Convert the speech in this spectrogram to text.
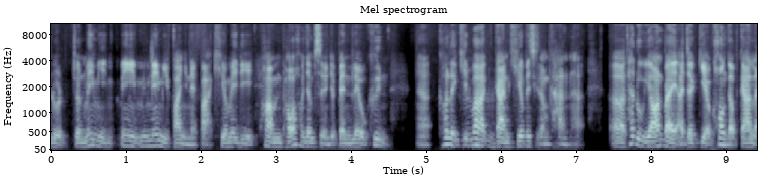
หลุดจนไม่มีไม่ไม่ไม่มีฟันอยู่ในปากเคี้ยวไม่ดี ความภาวะความจำเสื่อมจะเป็นเร็วขึ้นนะเขาเลยคิดว่าการเคี้ยวเป็นสิ่งสำคัญนะฮะเอ่อถ้าดูย้อนไปอาจจะเกี่ยวข้องกับการไหล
